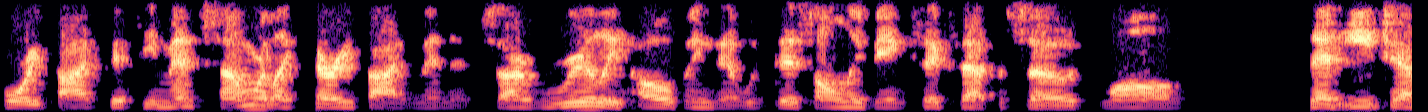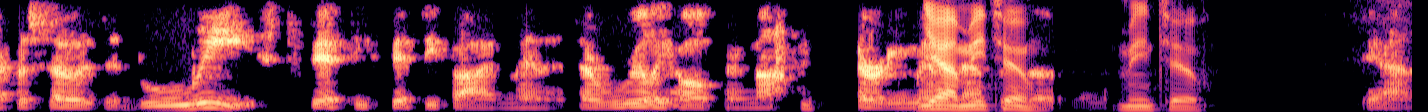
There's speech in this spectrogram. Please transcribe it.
45, 50 minutes. Some were like 35 minutes. So I'm really hoping that with this only being six episodes long, that each episode is at least 50, 55 minutes. I really hope they're not 30 minutes. Yeah, me too. Me too. Yeah.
